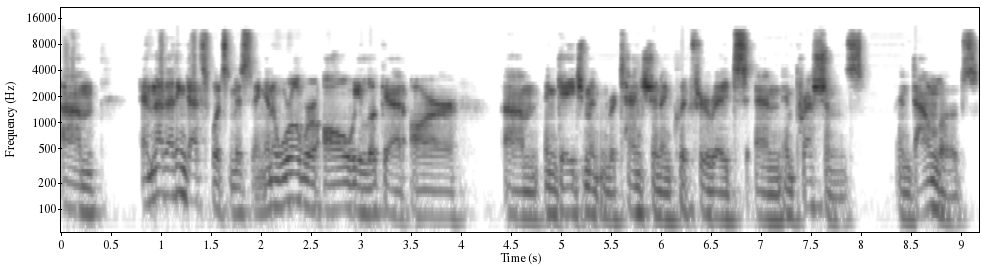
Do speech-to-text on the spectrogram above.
Um, and that I think that's what's missing in a world where all we look at are um, engagement and retention and click through rates and impressions and downloads.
